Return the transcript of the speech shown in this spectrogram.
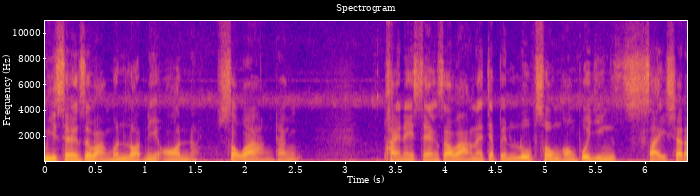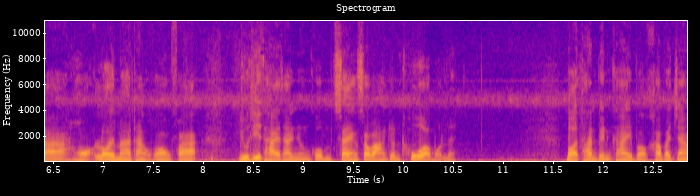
มีแสงสว่างเหมือนหลอดนีออน สว่างทั้งภายในแสงสว่างน่าจะเป็นรูปทรงของผู้หญิงใส่ชดาเหาะลอยมาทางท้องฟ้า อยู่ที่ท้ายทางยงกรมแสงสว่างจนทั่วหมดเลย บอกท่านเป็นใครบอกข้าพเจ้า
